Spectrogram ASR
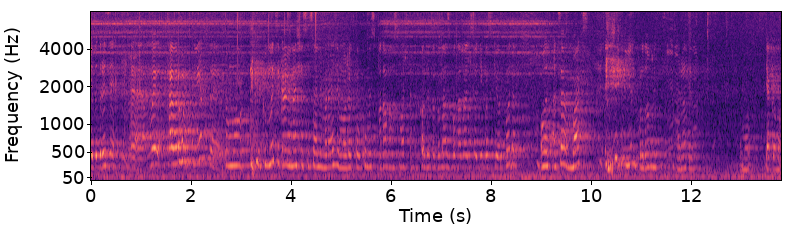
Любі друзі, е, ми кавер-гурт клієнти, тому кому цікаві наші соціальні мережі, може хто комусь сподобалось, можете підходити до нас, бо на жаль сьогодні без QR-кода. От, а це Макс, він продовжить грати. Тому дякуємо.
